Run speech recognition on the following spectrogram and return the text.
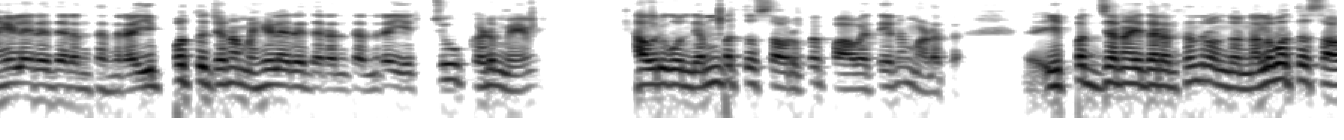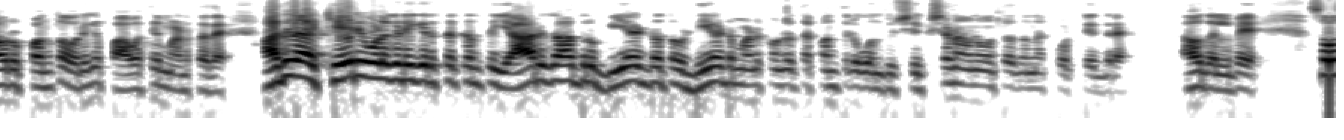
ಮಹಿಳೆಯರಿದ್ದಾರೆ ಅಂತಂದ್ರೆ, ಇಪ್ಪತ್ತು ಜನ ಮಹಿಳೆಯರಿದ್ದಾರೆ ಅಂತಂದ್ರೆ ಹೆಚ್ಚು ಕಡಿಮೆ ಅವ್ರಿಗೆ ಒಂದು ಎಂಬತ್ತು ಸಾವಿರ ರೂಪಾಯಿ ಪಾವತಿಯನ್ನು ಮಾಡುತ್ತೆ. ಇಪ್ಪತ್ತು ಜನ ಇದ್ದಾರೆ ಅಂತಂದ್ರೆ ಒಂದು ನಲವತ್ತು ಸಾವಿರ ರೂಪಾಯಿ ಅಂತ ಅವರಿಗೆ ಪಾವತಿ ಮಾಡ್ತದೆ. ಅದೇ ಆ ಕೇರಿ ಒಳಗಡೆ ಇರ್ತಕ್ಕಂಥ ಯಾರಿಗಾದ್ರೂ ಬಿ ಎಡ್ ಅಥವಾ ಡಿ ಎಡ್ ಮಾಡ್ಕೊಂಡಿರ್ತಕ್ಕಂಥ ಒಂದು ಶಿಕ್ಷಣ ಅನ್ನುವಂಥದ್ದನ್ನ ಕೊಟ್ಟಿದ್ರೆ ಹೌದಲ್ವೇ? ಸೊ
